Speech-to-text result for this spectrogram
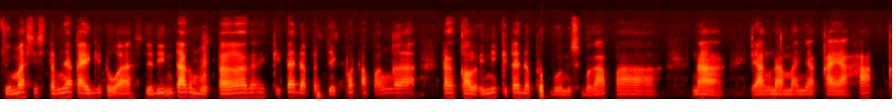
Cuma sistemnya kayak gitu was. Jadi ntar muter kita dapet jackpot apa enggak ntar kalau ini kita dapet bonus berapa nah yang namanya kayak HK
